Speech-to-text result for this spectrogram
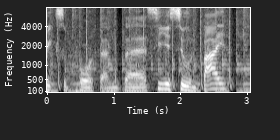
big support, and uh, see you soon. Bye!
